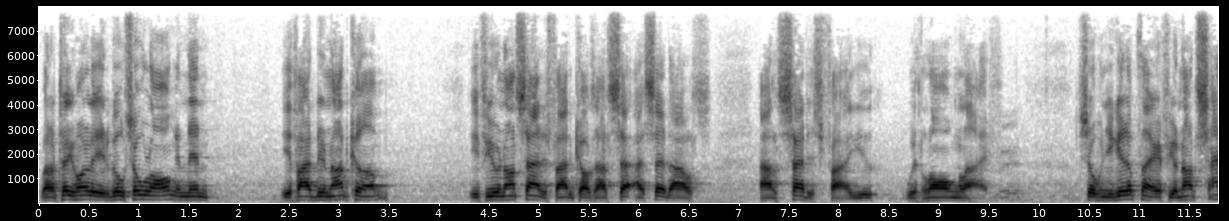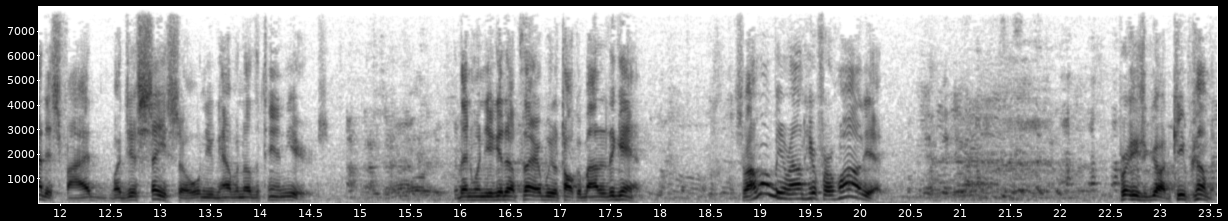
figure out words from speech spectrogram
But I'll tell you what, it'll go so long, and then if I do not come, if you're not satisfied, because I, sa- I said I'll, I'll satisfy you with long life. So when you get up there, if you're not satisfied, well, just say so, and you can have another 10 years. then when you get up there, we'll talk about it again. So I'm going to be around here for a while yet. Praise God. Keep coming.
